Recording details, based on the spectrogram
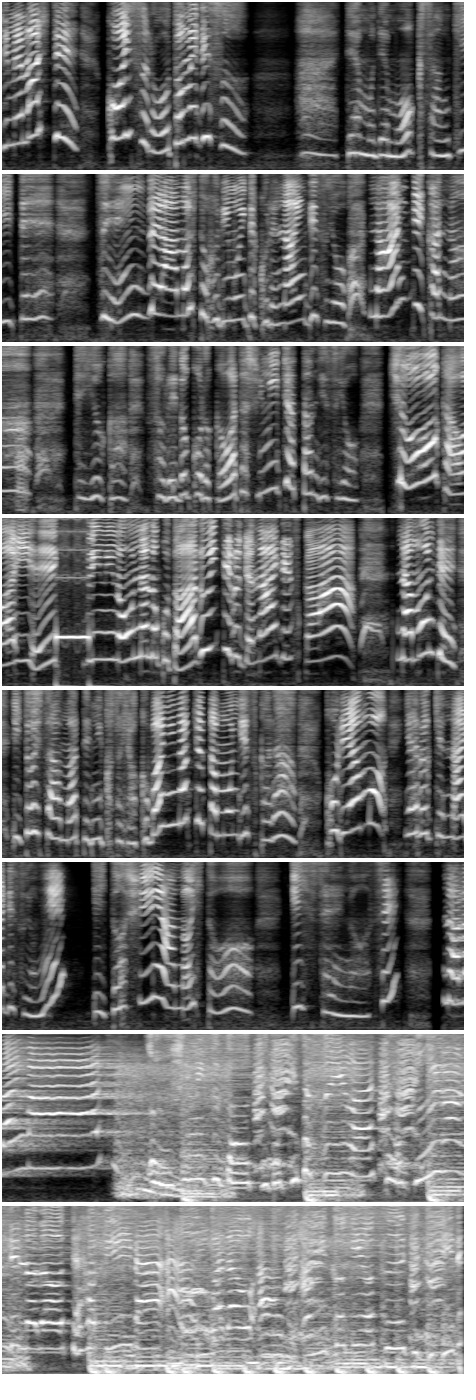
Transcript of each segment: じめまして、恋する乙女です。はあ、でもでも奥さん聞いて、全然あの人振り向いてくれないんですよ。なんでかな？っていうか、それどころか私見ちゃったんですよ。超可愛い A ビニの女の子と歩いてるじゃないですか。なもんで、愛しさ余って憎さ100倍になっちゃったもんですから、こりゃもうやるっけないですよね。愛しいあの人を、一斉のせ、習いまーす、秘密ドキドキ殺意は遠くなん。で乗ろうってハッピーだ愛笑おうあみあみくぎをつきつきで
